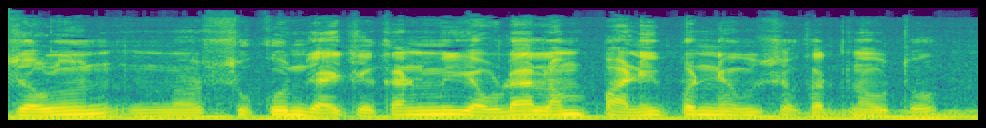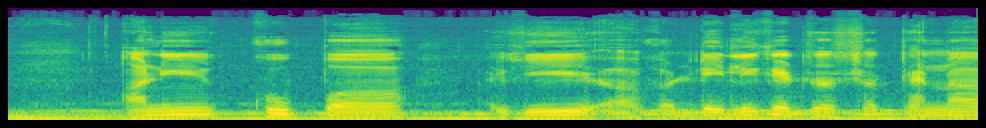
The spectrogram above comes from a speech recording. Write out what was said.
जळून सुकून जायचे. कारण मी एवढ्या लांब पाणी पण नेऊ शकत नव्हतो. आणि खूप ही डेलिकेट्स असतात. त्यांना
